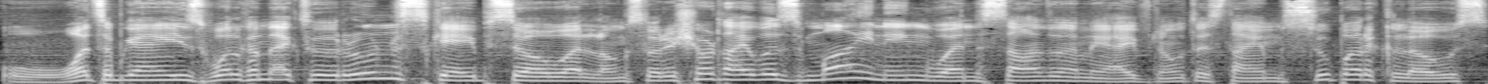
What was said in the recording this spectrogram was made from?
What's up guys, welcome back to RuneScape. So, uh, long story short, I was mining when suddenly I've noticed I am super close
